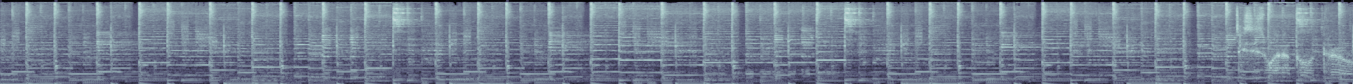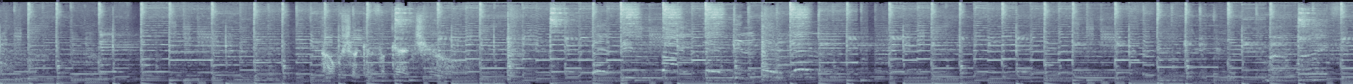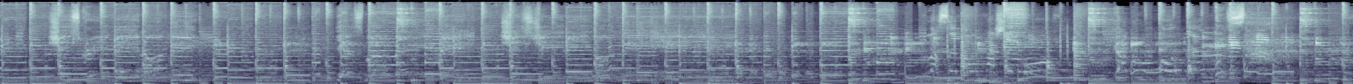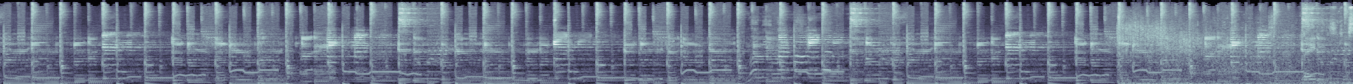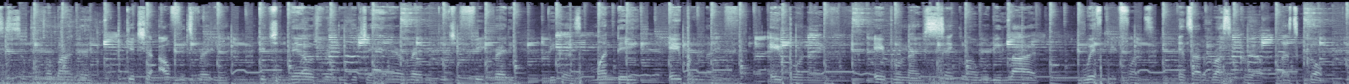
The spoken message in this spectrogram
get ready because Monday, April 9th, April 9th, April 9th, 5lan will be live with King Frantz inside of Rossi Creole. Let's go.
